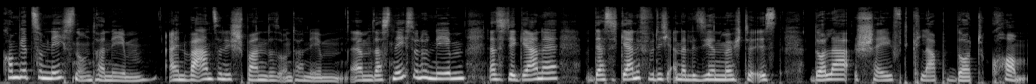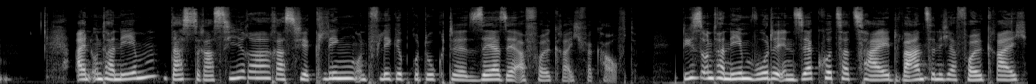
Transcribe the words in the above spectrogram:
Kommen wir zum nächsten Unternehmen. Ein wahnsinnig spannendes Unternehmen. Ähm, das nächste Unternehmen, das ich dir gerne, das ich gerne für dich analysieren möchte, ist dollarshavedclub.com. Ein Unternehmen, das Rasierer, Rasierklingen und Pflegeprodukte sehr, sehr erfolgreich verkauft. Dieses Unternehmen wurde in sehr kurzer Zeit wahnsinnig erfolgreich,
